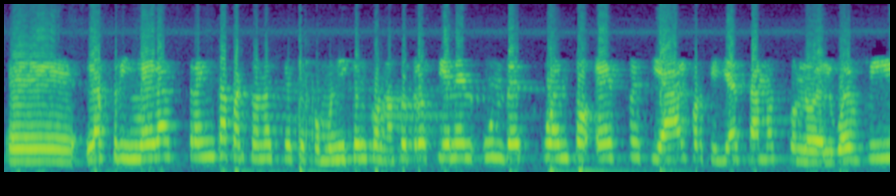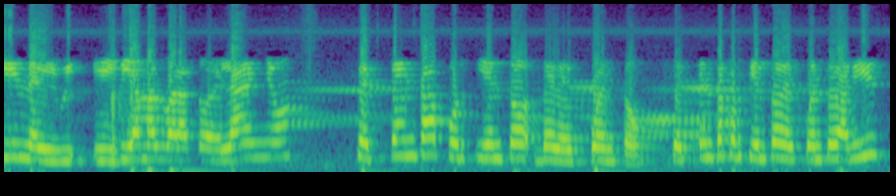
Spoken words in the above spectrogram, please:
Eh, las primeras 30 personas que se comuniquen con nosotros tienen un descuento especial porque ya estamos con lo del buen fin, el, el día más barato del año. 70% de descuento. 70% de descuento, David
